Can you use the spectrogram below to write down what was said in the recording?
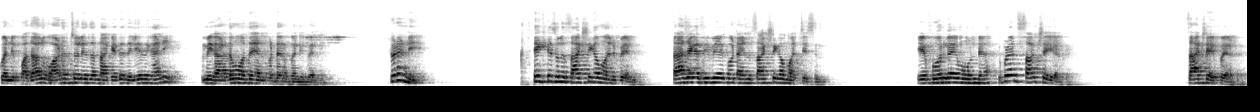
కొన్ని పదాలు వాడచ్చో లేదో నాకైతే తెలియదు కానీ మీకు అర్థమవుతాయి అనుకుంటాను కొన్ని కొన్ని. చూడండి అదే కేసులో సాక్షిగా మారిపోయాను. తాజాగా సిబిఐ కోర్టు ఆయన సాక్షిగా మార్చేసింది. ఏ ఫోర్గా ఏమో ఉండే ఇప్పుడు ఆయన సాక్షి అయ్యాడు. సాక్షి అయిపోయాడు.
